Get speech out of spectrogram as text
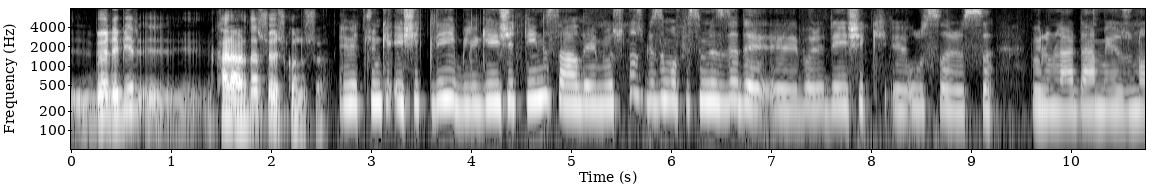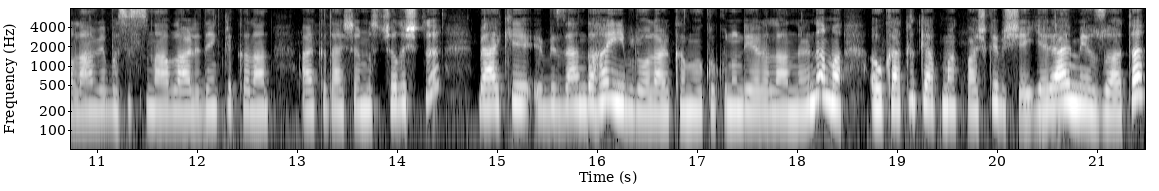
böyle bir e, karar da söz konusu. Evet çünkü eşitliği, bilgi eşitliğini sağlayamıyorsunuz. Bizim ofisimizde de e, böyle değişik e, uluslararası bölümlerden mezun olan ve basit sınavlarla denklik alan arkadaşlarımız çalıştı. Belki bizden daha iyi biliyorlar kamu hukukunun diğer alanlarını ama avukatlık yapmak başka bir şey. Yerel mevzuata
